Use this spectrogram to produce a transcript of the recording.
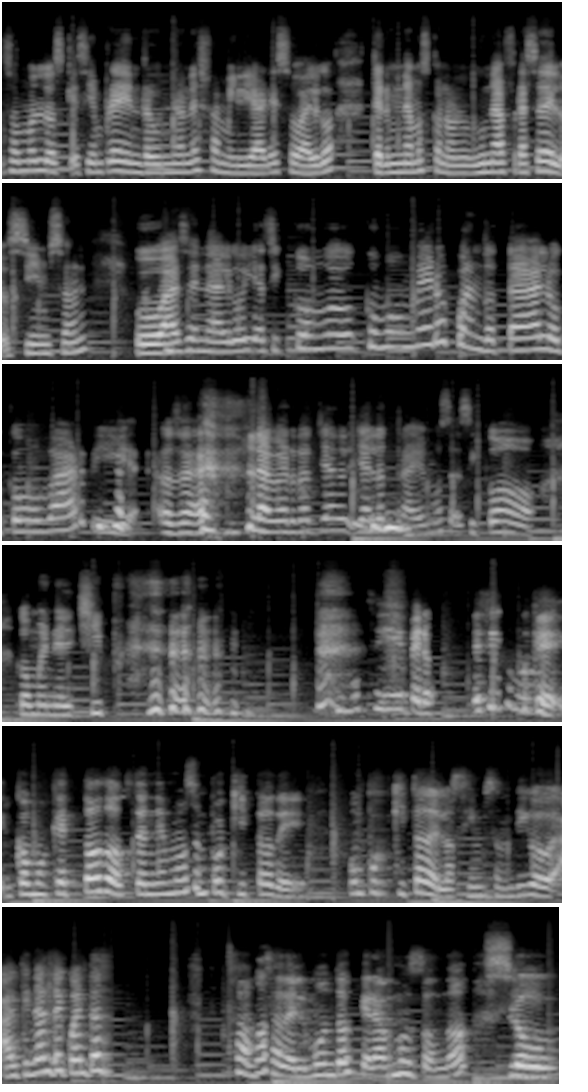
somos los que siempre en reuniones familiares o algo terminamos con una frase de los Simpson o hacen algo y así como, como Mero cuando tal o como Bart y o sea, la verdad ya, ya lo traemos así como, como en el chip. Sí, pero es que como que, como que todos tenemos un poquito de, un poquito de los Simpson. Digo, al final de cuentas, famosa del mundo, queramos o no, lo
